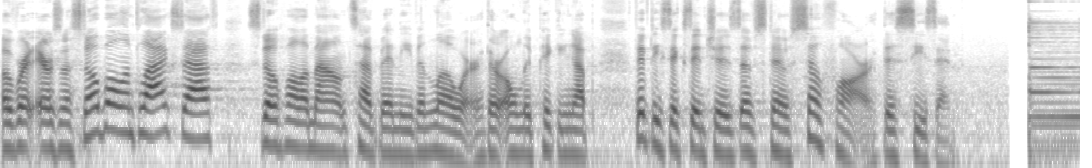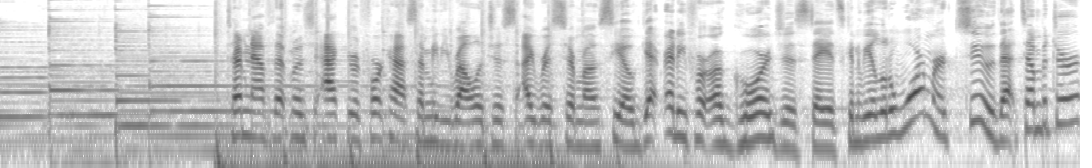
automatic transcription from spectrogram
Over at Arizona Snowbowl in Flagstaff, snowfall amounts have been even lower. They're only picking up 56 inches of snow so far this season. Time now for that most accurate forecast. I'm meteorologist Iris Hermosillo. Get ready for a gorgeous day. It's going to be a little warmer too. That temperature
